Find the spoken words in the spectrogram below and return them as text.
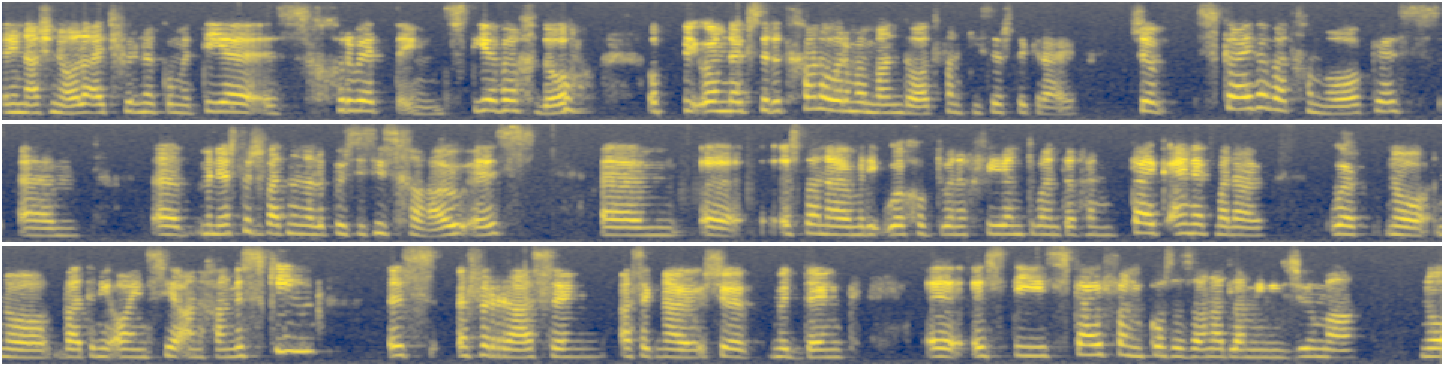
in die nasionale uitvoerende komitee is groot en stewig daar op die oomblik. So dit gaan oor om 'n mandaat van kiesers te kry. So skuwe wat gemaak is, ehm um, uh ministers wat in hulle posisies gehou is, ehm um, uh is dan nou met die oog op 2024 en kyk eintlik maar nou ook na na wat in die ANC aangaan. Miskien is 'n verrassing as ek nou so moet dink uh, is die skuif van Nkosazana Dlamini Zuma na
